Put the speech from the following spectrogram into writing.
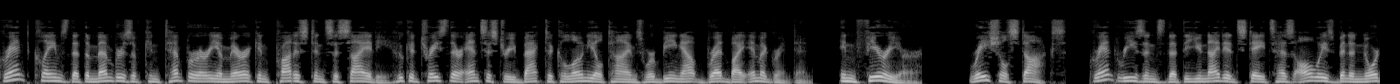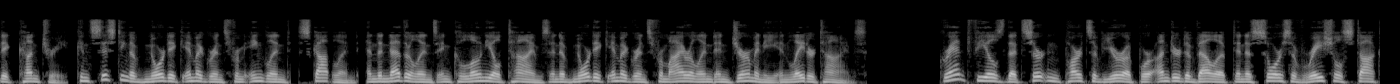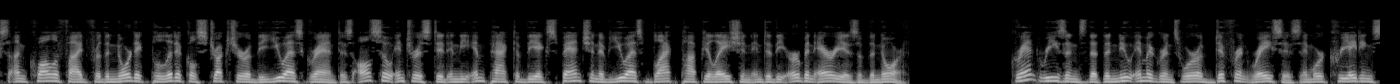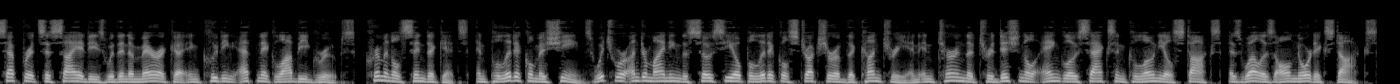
Grant claims that the members of contemporary American Protestant society who could trace their ancestry back to colonial times were being outbred by immigrant and «inferior» racial stocks. Grant reasons that the United States has always been a Nordic country, consisting of Nordic immigrants from England, Scotland, and the Netherlands in colonial times and of Nordic immigrants from Ireland and Germany in later times. Grant feels that certain parts of Europe were underdeveloped and a source of racial stocks unqualified for the Nordic political structure of the U.S. Grant is also interested in the impact of the expansion of U.S. black population into the urban areas of the North. Grant reasons that the new immigrants were of different races and were creating separate societies within America including ethnic lobby groups, criminal syndicates, and political machines which were undermining the socio-political structure of the country and in turn the traditional Anglo-Saxon colonial stocks, as well as all Nordic stocks.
